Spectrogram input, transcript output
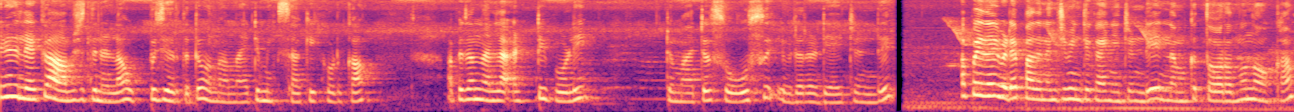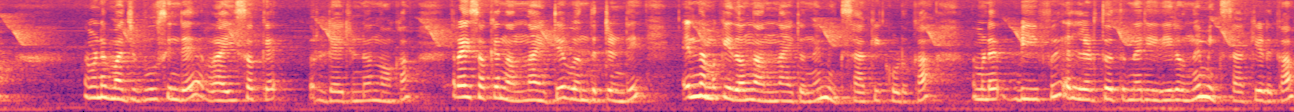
ഇനി ഇതിലേക്ക് ആവശ്യത്തിനുള്ള ഉപ്പ് ചേർത്തിട്ട് ഒന്ന് നന്നായിട്ട് മിക്സാക്കി കൊടുക്കാം. അപ്പോൾ ഇത് നല്ല അടിപൊളി ടൊമാറ്റോ സോസ് ഇവിടെ റെഡി ആയിട്ടുണ്ട്. അപ്പോൾ ഇത് ഇവിടെ പതിനഞ്ച് മിനിറ്റ് കഴിഞ്ഞിട്ടുണ്ട്. നമുക്ക് തുറന്ന് നോക്കാം. നമ്മുടെ മജ്ബൂസിന്റെ റൈസൊക്കെ റെഡി ആയിട്ടുണ്ടോ എന്ന് നോക്കാം. റൈസൊക്കെ നന്നായിട്ട് വെന്തിട്ടുണ്ട്. ഇനി നമുക്ക് ഇതൊന്ന് നന്നായിട്ടൊന്ന് മിക്സാക്കി കൊടുക്കാം. നമ്മുടെ ബീഫ് എല്ലായിടത്തും എത്തുന്ന രീതിയിലൊന്ന് മിക്സാക്കി എടുക്കാം.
